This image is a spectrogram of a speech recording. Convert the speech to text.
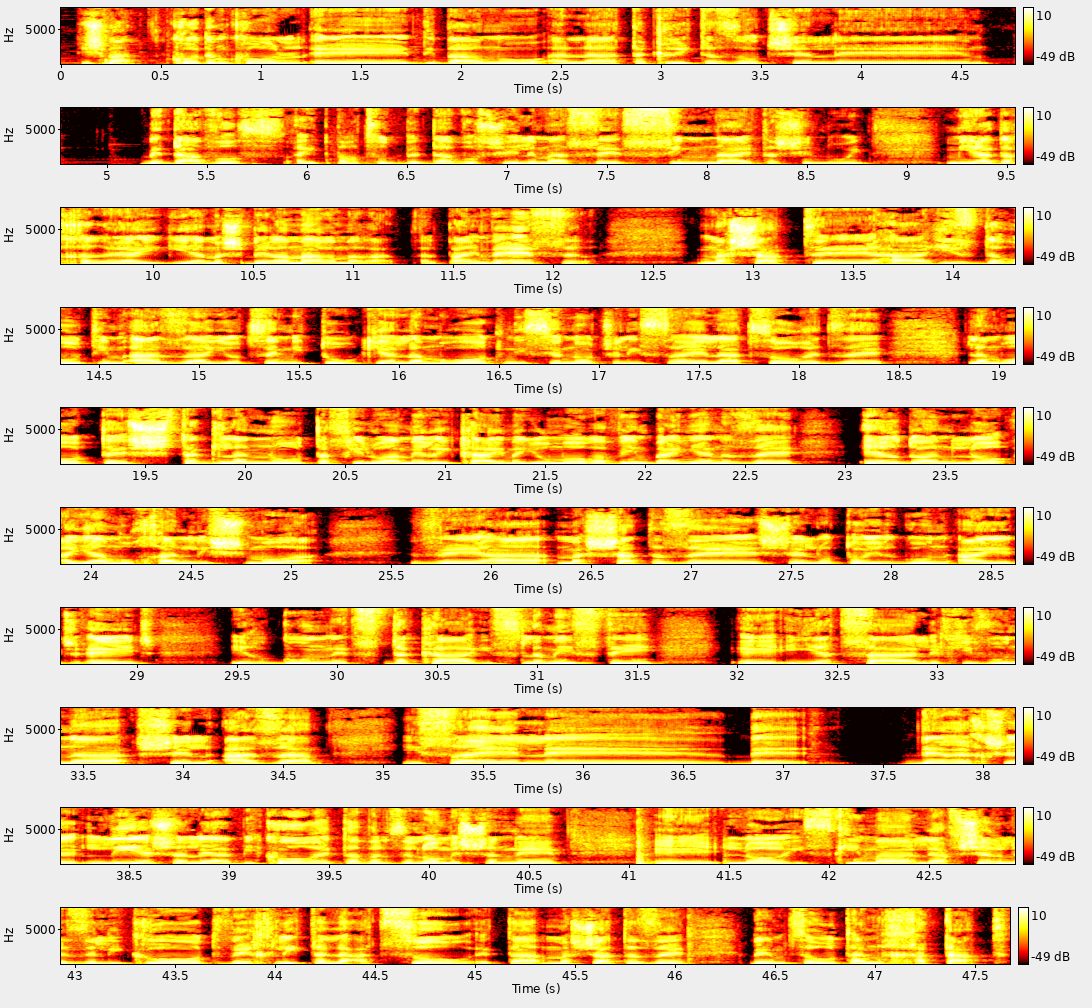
תשמע, קודם כל אה, דיברנו על התקרית הזאת של אה, בדאבוס, ההתפרצות בדאבוס שהיא למעשה סימנה את השינוי. מיד אחריה הגיע משבר המרמרה, 2010. משט אה, ההזדהות עם עזה יוצא מטורקיה למרות ניסיונות של ישראל לעצור את זה, למרות שתדלנות, אפילו האמריקאים היו מעורבים בעניין הזה, ארדואן לא היה מוכן לשמוע. והמשט הזה של אותו ארגון IHH ארגון צדקה איסלאמיסטי, אה, יצא לכיוונה של עזה. ישראל אה, בדרך שלי יש עליה ביקורת, אבל זה לא משנה, אה, לא הסכימה לאפשר לזה לקרות והחליטה לעצור את המשט הזה באמצעות הנחתת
